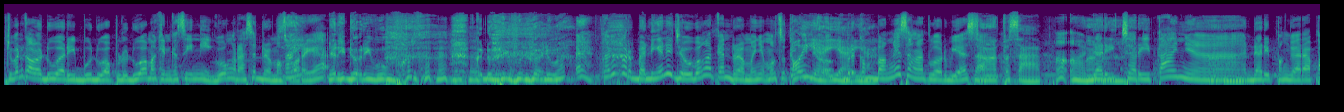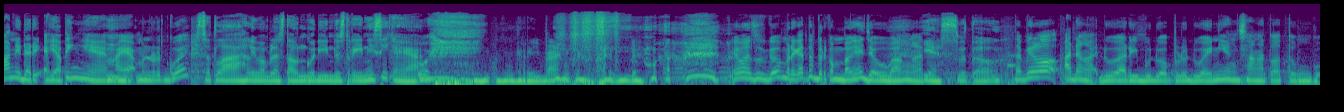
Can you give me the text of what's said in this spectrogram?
Cuman kalau 2022 makin ke sini, gue ngerasa drama Say, Korea. dari 2004 ke 2022 Eh, tapi perbandingannya jauh banget kan dramanya. Maksudnya Oh, iya, loh, iya, berkembangnya sangat luar biasa. sangat pesat. Uh-uh, dari ceritanya, dari penggarapannya, dari actingnya, kayak menurut gue, Setelah 15 tahun gue di industri ini sih kayak ngeri banget Anda. ya maksud gue mereka tuh berkembangnya jauh banget. yes betul. Tapi lo ada nggak 2022 ini yang sangat lo tunggu?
